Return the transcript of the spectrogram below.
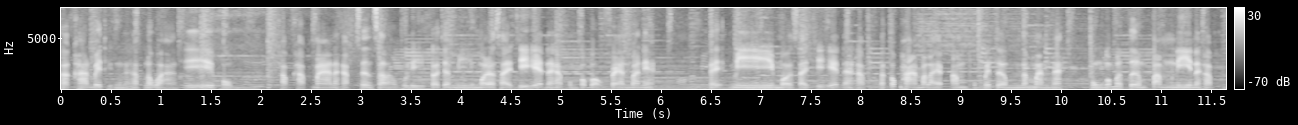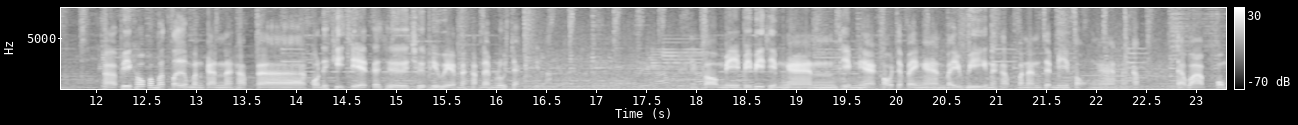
ก็คาดไม่ถึงนะครับ ระหว่างที่ผมขับขับมานะครับ เส้นสระบุรีก็จะมีมอเตอร์ไซค์ GS นะครับ ผมก็บอกแฟนว่าเนี่ย เฮ้มีมอเตอร์ไซค์ GS นะครับ แล้วก็ผ่านมาหลายปั๊มผมไม่เติมน้ำมันนะ ผมก็มาเติมปั๊มนี้นะครับพี่เขาก็มาเติมเหมือนกันนะครับคนที่ขี่ GS ก็คือชื่อพี่เวฟนะครับได้ม่รู้จักทีหลังก็มีพี่ๆทีมงานทีมนี้เขาจะไปงานไบวีคนะครับวันนั้นจะมี 2 งานนะครับ แต่ว่าผม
